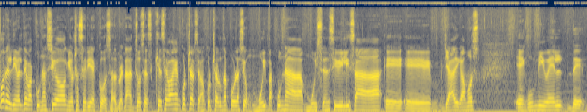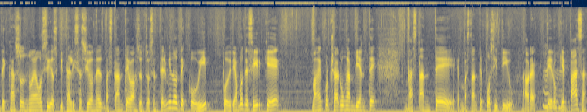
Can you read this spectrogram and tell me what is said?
por el nivel de vacunación y otra serie de cosas, ¿verdad? Entonces, ¿qué se van a encontrar? Se va a encontrar una población muy vacunada, muy sensibilizada, eh, eh, ya digamos en un nivel de, casos nuevos y de hospitalizaciones bastante bajos. Entonces, en términos de COVID, podríamos decir que van a encontrar un ambiente bastante, bastante positivo. Ahora, ¿pero qué pasa?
